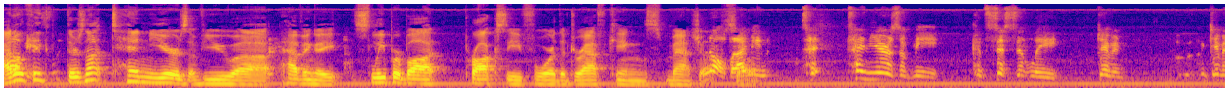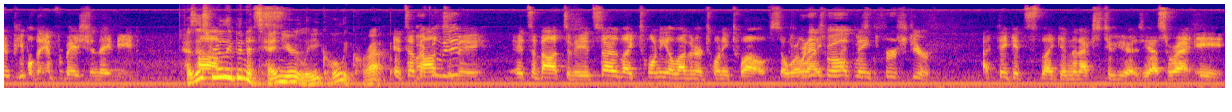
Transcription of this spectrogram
I don't Obviously. think there's not 10 years of you uh, having a sleeper bot proxy for the DraftKings matchup. No, but I mean, t- ten years of me consistently giving giving people the information they need. Has this um, really been a 10 year league? Holy crap. It's about to be. It's about to be. It started like 2011 or 2012. So we're like, 2012 I was think, the first year. I think it's like in the next two years. Yeah, so we're at eight.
